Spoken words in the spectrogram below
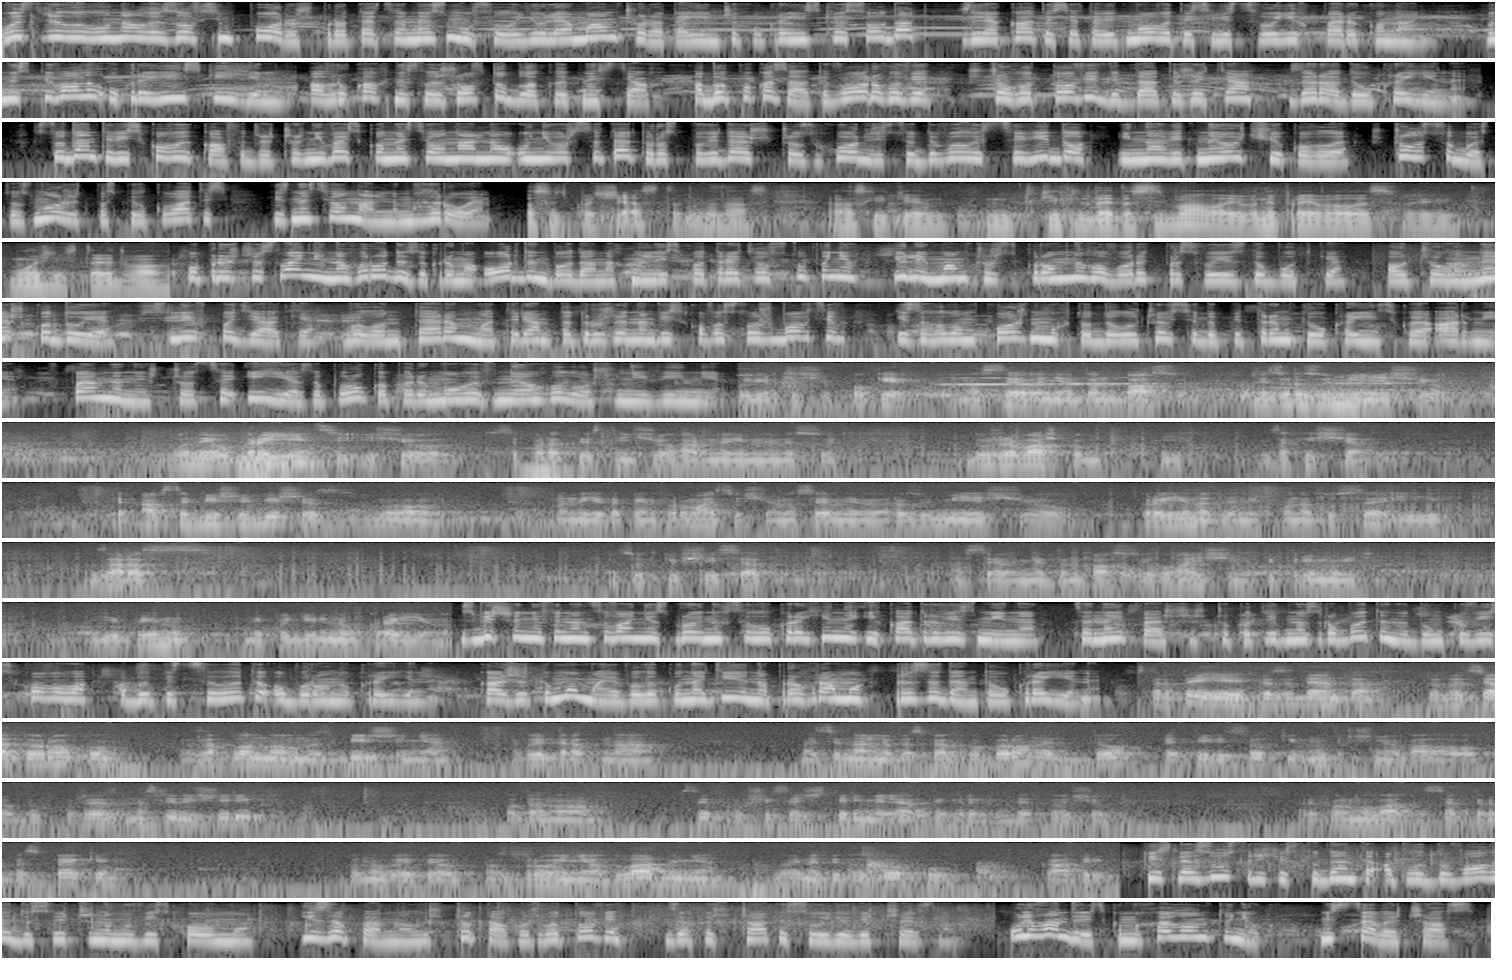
Вистріли лунали зовсім поруч, проте це не змусило Юлія Мамчура та інших українських солдат злякатися та відмовитись від своїх переконань. Вони співали український гімн, а в руках несли жовто-блакитний стяг, аби показати ворогові, що готові віддати життя заради України. Студенти військової кафедри Чернівецького національного університету розповідають, що з гордістю дивились це відео і навіть не очікували, що особисто зможуть поспілкуватись із національним героєм. Досить почесто для нас, оскільки ну, таких людей досить мало, і вони проявили свою мужність та відвагу. Попри численні нагороди, зокрема орден Богдана Хмельницького третього ступеня, Юлій Мамчур скромно говорить про свої здобутки. А от чого не шкодує слів подяки волонтерам, матерям та дружинам військовослужбовців і загалом кожному, хто долучився до підтримки української армії. Впевнений, що це і є запорука перемоги в неоголошеній війні. Повірте, що поки населення Донбасу не зрозуміє, що вони українці і що сепаратисти нічого гарного їм не несуть, дуже важко їх захищати. А все більше і більше ну, в мене є така інформація, що населення розуміє, що Україна для них понад усе, і зараз відсотків 60 населення Донбасу і Луганщини підтримують єдину неподільну Україну. Збільшення фінансування збройних сил України і кадрові зміни це найперше, що потрібно зробити на думку військового, аби підсилити оборону країни. каже, тому має велику надію на програму президента України. В стратегії президента до 2020 року заплановано збільшення витрат на національну безпеку оборони до 5% внутрішнього валового продукту. Вже на слідуючий рік подано цифру 64 мільярди гривень для того, щоб реформувати сектор безпеки, поновити озброєння обладнання, ну і на підготовку кадрів. Після зустрічі студенти аплодували досвідченому військовому і запевнили, що також готові захищати свою вітчизну. Ольга Андрійська, Михайло Антонюк. Місцевий час.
